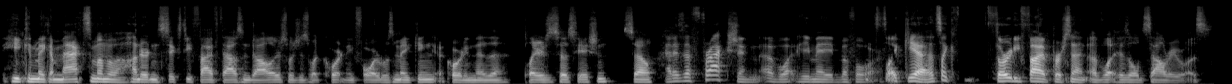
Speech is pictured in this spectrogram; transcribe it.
he can make a maximum of $165,000, which is what Kortne Ford was making, according to the Players Association. So that is a fraction of what he made before. it's like, yeah, that's like 35% of what his old salary was,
